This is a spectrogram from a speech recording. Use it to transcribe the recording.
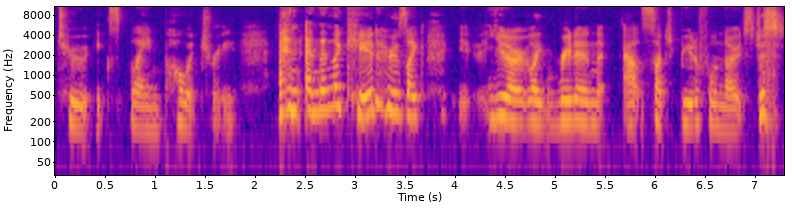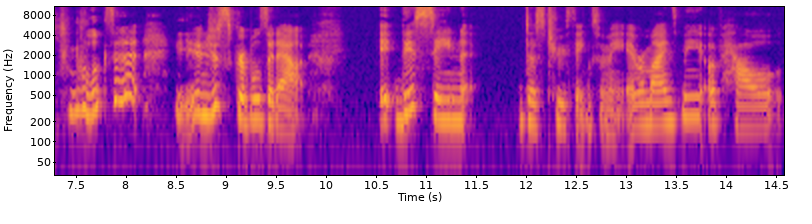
to explain poetry. And and then the kid who's like you know, like written out such beautiful notes just looks at it and just scribbles it out. It, this scene does two things for me. It reminds me of how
